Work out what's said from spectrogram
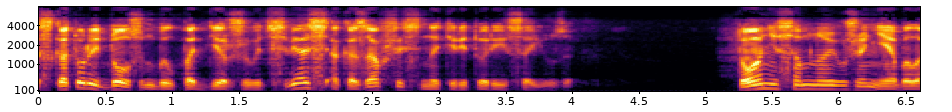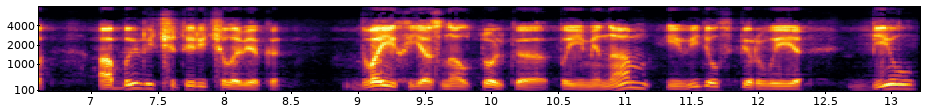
с которой должен был поддерживать связь, оказавшись на территории Союза. Тони со мной уже не было, а были четыре человека. Двоих я знал только по именам и видел впервые — Билл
